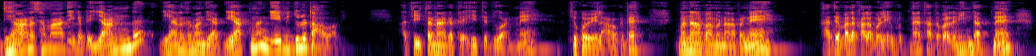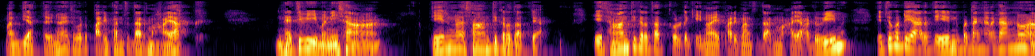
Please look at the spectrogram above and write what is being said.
ධ්‍යාන සමාධියකට යන්න ධ්‍යාන සමාධියක් ගියක් නම් ගේ මිදුලට ආවා වගේ. අතීතනාගත හිත දුවන්නේ චුක වේලාවකට මනාපමනාප නැහැ. තද බල කලබලයකුත් නැහැ. තද බල නින්දත් නැහැ. මධ්‍යස්ත වෙනවා. එතකොට පරිපන්ත ධර්ම හයක් නැතිවීම නිසා තේරෙන සාන්තිකර තත්වයක්. ඒ සාන්තිකර තත්ත්ව වලට කියනවා ඒ පරිමන්ත ධර්ම හය අඩුවීම. එතකොට යාට තේරෙන්න පටන් අර ගන්නවා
